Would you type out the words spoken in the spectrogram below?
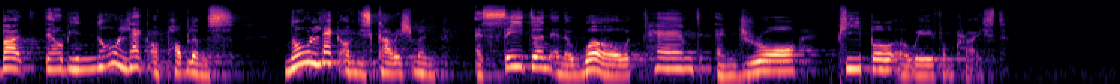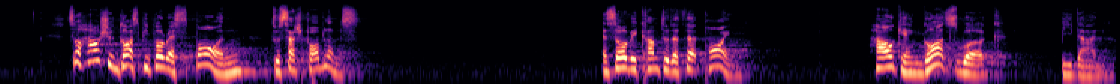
but there will be no lack of problems, no lack of discouragement as Satan and the world tempt and draw people away from Christ. So, how should God's people respond to such problems? And so we come to the third point. How can God's work be done?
